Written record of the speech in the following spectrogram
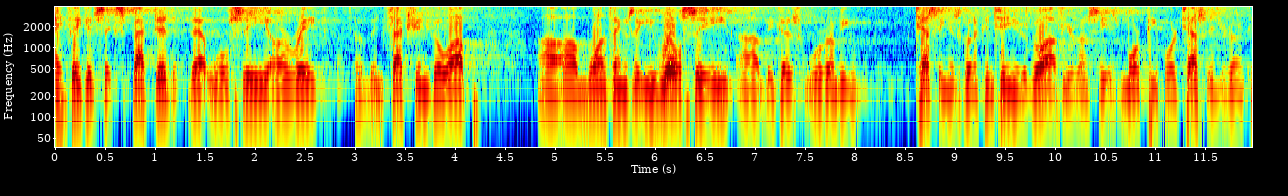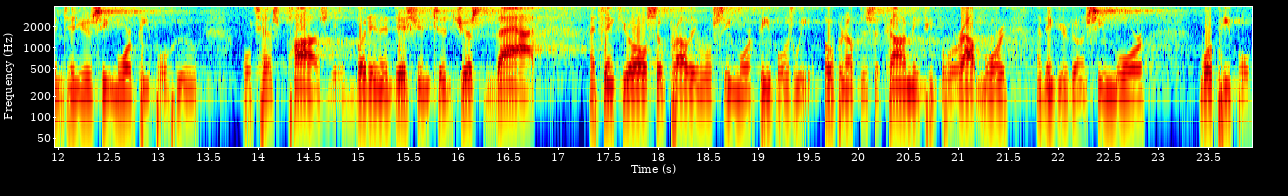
I think it's expected that we'll see our rate of infection go up. Uh, one of the things that you will see, uh, because we're going to be testing is going to continue to go up, you're going to see as more people are tested, you're going to continue to see more people who will test positive. But in addition to just that, I think you also probably will see more people as we open up this economy. People are out more. I think you're going to see more more people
